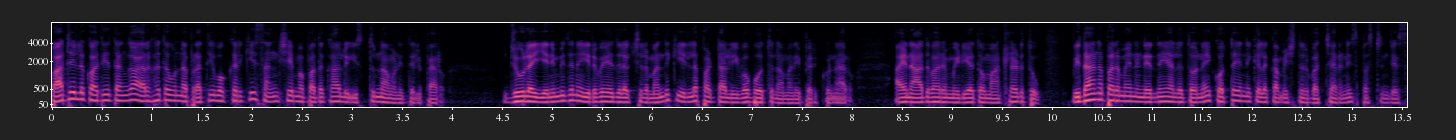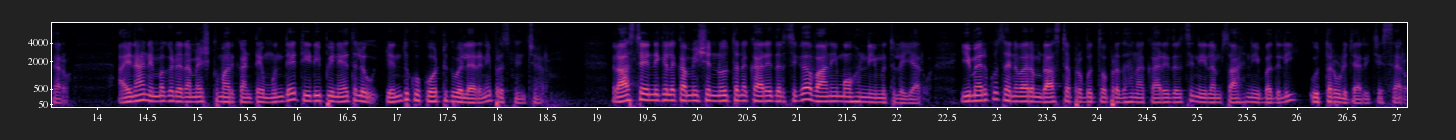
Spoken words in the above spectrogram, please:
పార్టీలకు అతీతంగా అర్హత ఉన్న ప్రతి ఒక్కరికి సంక్షేమ పథకాలు ఇస్తున్నామని తెలిపారు. జూలై ఎనిమిదిన ఇరవై ఐదు లక్షల మందికి ఇళ్ళ పట్టాలు ఇవ్వబోతున్నామని పేర్కొన్నారు. ఆయన ఆదివారం మీడియాతో మాట్లాడుతూ విధానపరమైన నిర్ణయాలతోనే కొత్త ఎన్నికల కమిషనర్ వచ్చారని స్పష్టం చేశారు. అయినా నిమ్మగడ్డ రమేష్ కుమార్ కంటే ముందే టీడీపీ నేతలు ఎందుకు కోర్టుకు వెళ్ళారని ప్రశ్నించారు. రాష్ట్ర ఎన్నికల కమిషన్ నూతన కార్యదర్శిగా వాణిమోహన్ నియమితులయ్యారు. ఈ మేరకు శనివారం రాష్ట్ర ప్రభుత్వ ప్రధాన కార్యదర్శి నీలం సాహ్ని బదిలీ ఉత్తర్వులు జారీ చేశారు.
